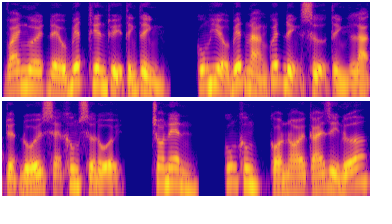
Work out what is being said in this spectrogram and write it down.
Vài người đều biết thiên thủy tính tình, cũng hiểu biết nàng quyết định sự tình là tuyệt đối sẽ không sửa đổi, cho nên, cũng không có nói cái gì nữa,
